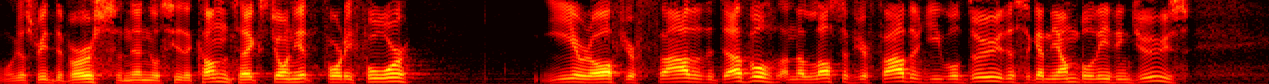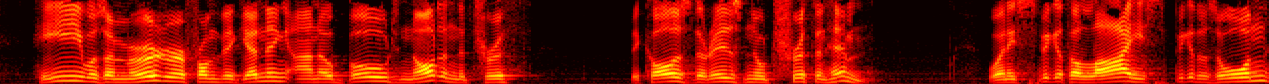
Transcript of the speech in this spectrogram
We'll just read the verse and then you'll see the context. John 8 44. Ye are of your father the devil, and the lust of your father ye will do. This again, the unbelieving Jews. He was a murderer from the beginning and abode not in the truth, because there is no truth in him. When he speaketh a lie, he speaketh his own,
